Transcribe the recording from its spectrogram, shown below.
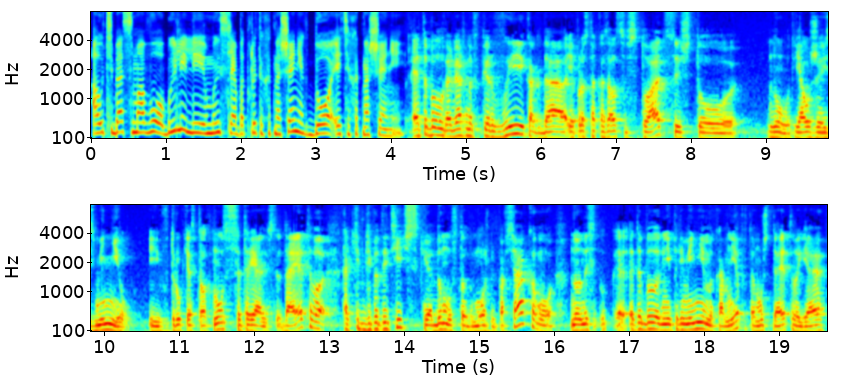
А у тебя самого были ли мысли об открытых отношениях до этих отношений? Это было, наверное, впервые, когда я просто оказался в ситуации, что ну, вот я уже изменил и вдруг я столкнулся с этой реальностью. До этого какие-то гипотетические, я думал, что может быть по-всякому, но это было неприменимо ко мне, потому что до этого я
